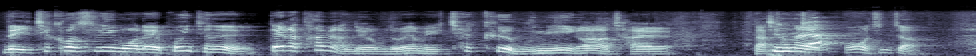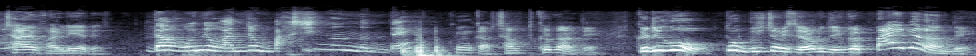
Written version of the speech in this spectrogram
근데 이 체커 슬리본의 포인트는 때가 타면 안 돼요, 여러분들. 왜냐면 이 체크 무늬가 잘 나타나요. 진짜? 어, 진짜. 잘 관리해야 돼. 나 오늘 완전 막 신었는데? 그러니까 잘못 그러면 안 돼. 그리고 또 문제점이 있어요. 여러분들 이걸 빨면 안 돼.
